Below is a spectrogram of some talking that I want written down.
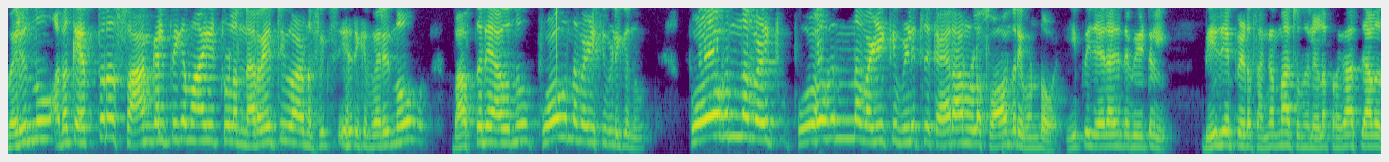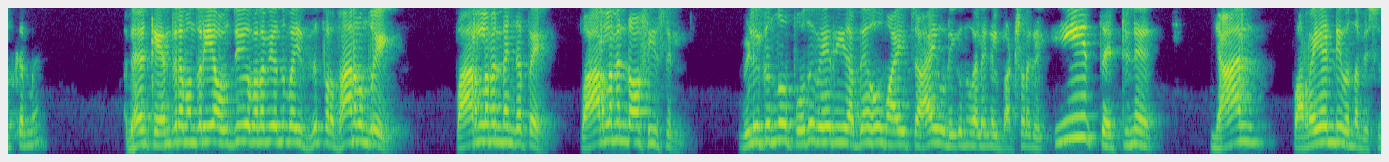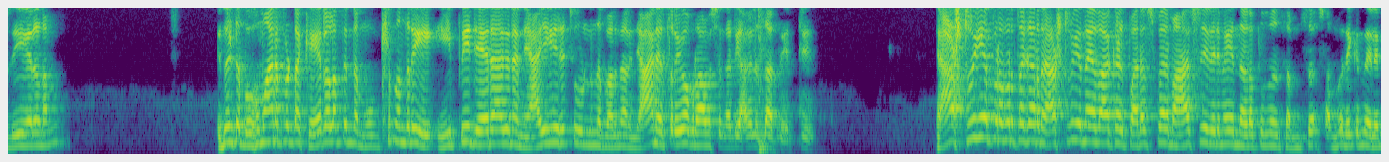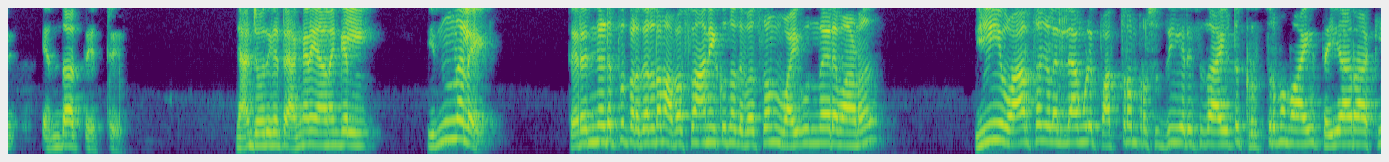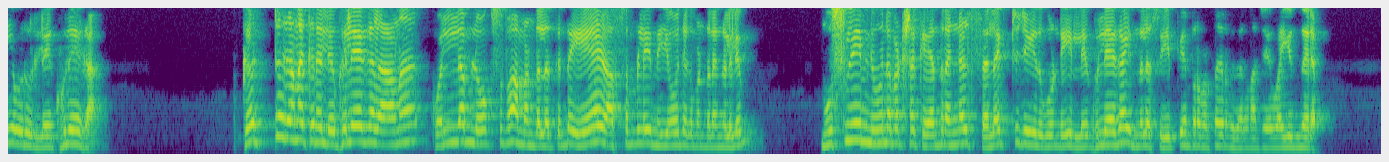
വരുന്നു. അതൊക്കെ എത്ര സാങ്കല്പികമായിട്ടുള്ള നറേറ്റീവാണ് ഫിക്സ് ചെയ്തിരിക്കുന്നത്. വരുന്നു ബർത്ത്ഡേ ആകുന്നു പോകുന്ന വഴിക്ക് വിളിക്കുന്നു. പോകുന്ന വഴിക്ക് പോകുന്ന വഴിക്ക് വിളിച്ച് കയറാനുള്ള സ്വാതന്ത്ര്യമുണ്ടോ? ഇ പി ജയരാജന്റെ വീട്ടിൽ ബി ജെ പിയുടെ സംഘടനാ ചുമതലയുള്ള പ്രകാശ് ജാവദ്കറിന് അദ്ദേഹം കേന്ദ്രമന്ത്രിയോ ഔദ്യോഗിക പദവിയൊന്നും ഇത് പ്രധാനമന്ത്രി. പാർലമെന്റ് അംഗത്തെ പാർലമെന്റ് ഓഫീസിൽ വിളിക്കുന്നു. പൊതുവേദിയിൽ അദ്ദേഹവുമായി ചായ കുടിക്കുന്നു അല്ലെങ്കിൽ ഭക്ഷണങ്ങൾ. ഈ തെറ്റിന് ഞാൻ പറയേണ്ടി വന്ന വിശദീകരണം എന്നിട്ട് ബഹുമാനപ്പെട്ട കേരളത്തിന്റെ മുഖ്യമന്ത്രി ഇ പി ജയരാജനെ ന്യായീകരിച്ചുകൊണ്ടെന്ന് പറഞ്ഞാൽ ഞാൻ എത്രയോ പ്രാവശ്യം കണ്ടി. അതിലെന്താ തെറ്റ്? രാഷ്ട്രീയ പ്രവർത്തകർ രാഷ്ട്രീയ നേതാക്കൾ പരസ്പരം ആശയവിനിമയം നടത്തുന്നതും സംസ സംവദിക്കുന്നതിലും എന്താ തെറ്റ്? ഞാൻ ചോദിക്കട്ടെ അങ്ങനെയാണെങ്കിൽ ഇന്നലെ തെരഞ്ഞെടുപ്പ് പ്രചരണം അവസാനിക്കുന്ന ദിവസം വൈകുന്നേരമാണ് ഈ വാർത്തകളെല്ലാം കൂടി പത്രം പ്രസിദ്ധീകരിച്ചതായിട്ട് കൃത്രിമമായി തയ്യാറാക്കിയ ഒരു ലഘുലേഖ. കെട്ടുകണക്കിന് ലഘുലേഖകളാണ് കൊല്ലം ലോക്സഭാ മണ്ഡലത്തിന്റെ ഏഴ് അസംബ്ലി നിയോജക മണ്ഡലങ്ങളിലും മുസ്ലിം ന്യൂനപക്ഷ കേന്ദ്രങ്ങൾ സെലക്ട് ചെയ്തുകൊണ്ട് ഈ ലഘുലേഖ ഇന്നലെ സി പി എം പ്രവർത്തകർ വിതരണം ചെയ്തു. വൈകുന്നേരം.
